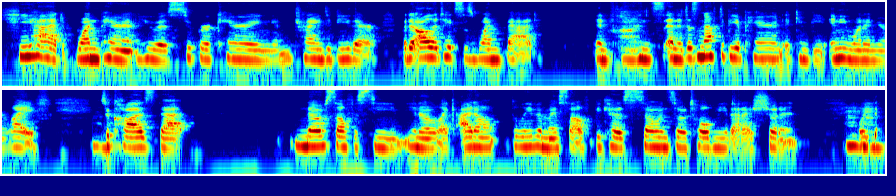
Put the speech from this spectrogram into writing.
he had one parent who was super caring and trying to be there, but all it takes is one bad influence. And it doesn't have to be a parent, it can be anyone in your life mm-hmm. to cause that no self esteem. You know, like I don't believe in myself because so and so told me that I shouldn't. Mm-hmm. Or they may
